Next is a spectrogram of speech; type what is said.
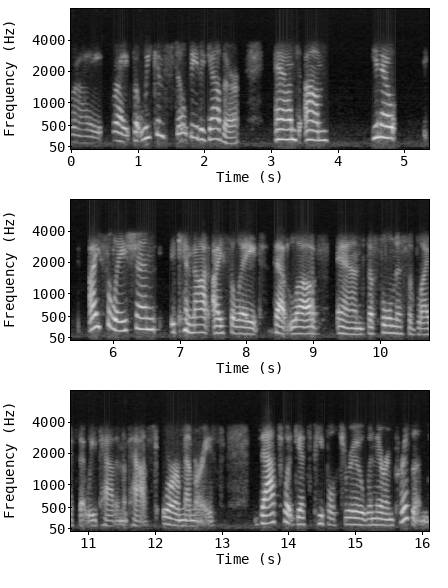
Right, right. But we can still be together, and um, you know, isolation cannot isolate that love and the fullness of life that we've had in the past or our memories that's what gets people through when they're imprisoned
